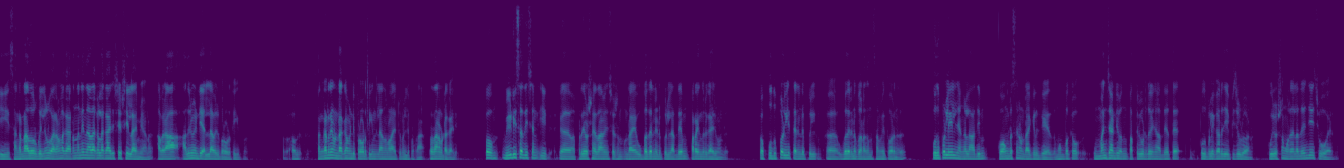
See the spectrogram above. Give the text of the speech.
ഈ സംഘടനാ ദൗർബല്യങ്ങൾ വരാനുള്ള കാരണം തന്നെ നേതാക്കളുടെ കാര്യശേഷിയില്ലായ്മയാണ്. അവർ ആ അതിനുവേണ്ടിയല്ല അവർ പ്രവർത്തിക്കുന്നത്. സംഘടന ഉണ്ടാക്കാൻ വേണ്ടി പ്രവർത്തിക്കുന്നില്ല എന്നുള്ള ഏറ്റവും വലിയ പ്രധാന പ്രധാനപ്പെട്ട കാര്യം. ഇപ്പോൾ വി ഡി സതീശൻ ഈ പ്രതിപക്ഷ നേതാവിന് ശേഷം ഉണ്ടായ ഉപതെരഞ്ഞെടുപ്പിൽ അദ്ദേഹം പറയുന്നൊരു കാര്യമുണ്ട്. ഇപ്പോൾ പുതുപ്പള്ളി തെരഞ്ഞെടുപ്പിൽ ഉപതെരഞ്ഞെടുപ്പ് നടക്കുന്ന സമയത്ത് പറഞ്ഞത് പുതുപ്പള്ളിയിൽ ഞങ്ങൾ ആദ്യം കോൺഗ്രസിനെ ഉണ്ടാക്കിയെടുക്കുകയായിരുന്നു. മുമ്പൊക്കെ ഉമ്മൻചാണ്ടി വന്ന് പത്രിക കൊടുത്തു കഴിഞ്ഞാൽ അദ്ദേഹത്തെ പുതുപ്പള്ളിക്കാർ ജയിപ്പിച്ചു വിടുവാണ്. ഭൂരിപക്ഷം കുറഞ്ഞാൽ അദ്ദേഹം ജയിച്ചു പോകുമായിരുന്നു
